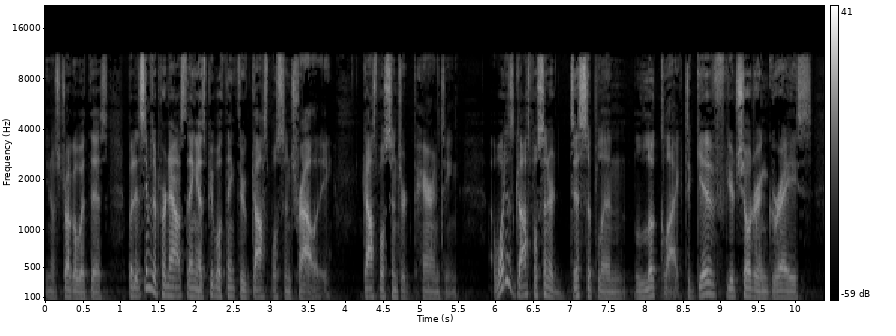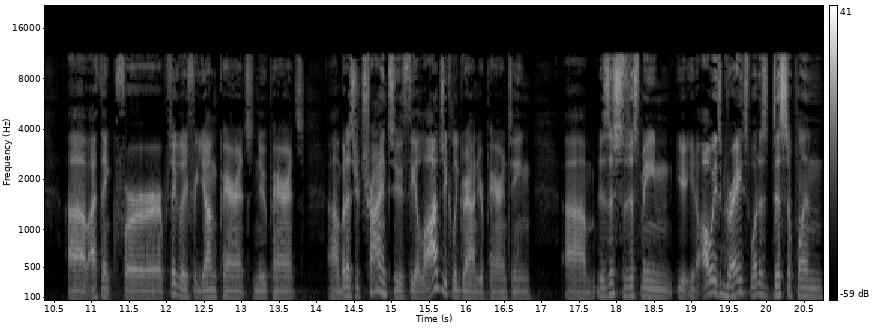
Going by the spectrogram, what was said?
you know struggled with this, but it seems a pronounced thing as people think through gospel centrality, gospel-centered parenting. What does gospel-centered discipline look like to give your children grace? Uh, I think for particularly for young parents, new parents. Um, but as you're trying to theologically ground your parenting, um, does this just mean you, you know always grace? What is discipline?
